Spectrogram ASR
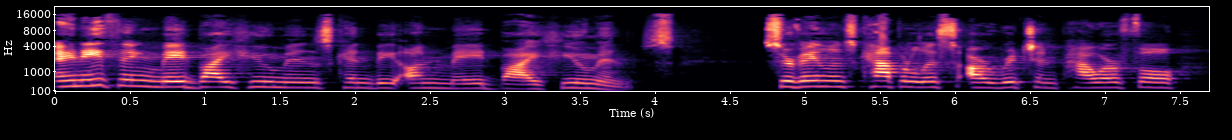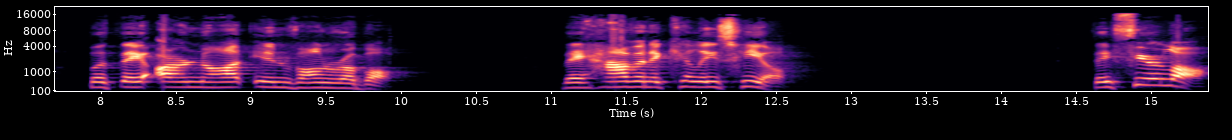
Anything made by humans can be unmade by humans. Surveillance capitalists are rich and powerful but they are not invulnerable. They have an Achilles heel. They fear law.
